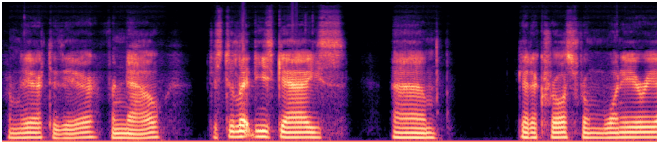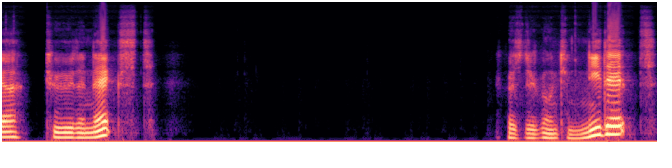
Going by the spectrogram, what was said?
from there to there for now just to let these guys um, get across from one area to the next because they're going to need it.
